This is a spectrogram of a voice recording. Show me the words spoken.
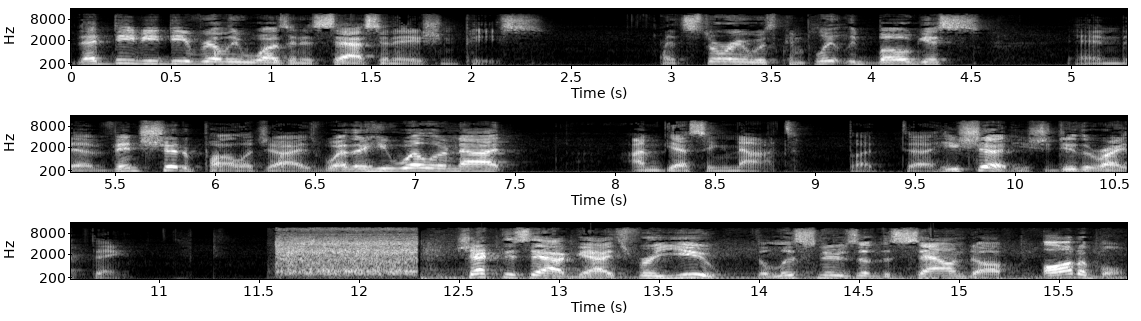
that DVD really was an assassination piece. That story was completely bogus, and uh, Vince should apologize. Whether he will or not, I'm guessing not. But uh, he should. He should do the right thing. Check this out, guys. For you, the listeners of the Sound Off, Audible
